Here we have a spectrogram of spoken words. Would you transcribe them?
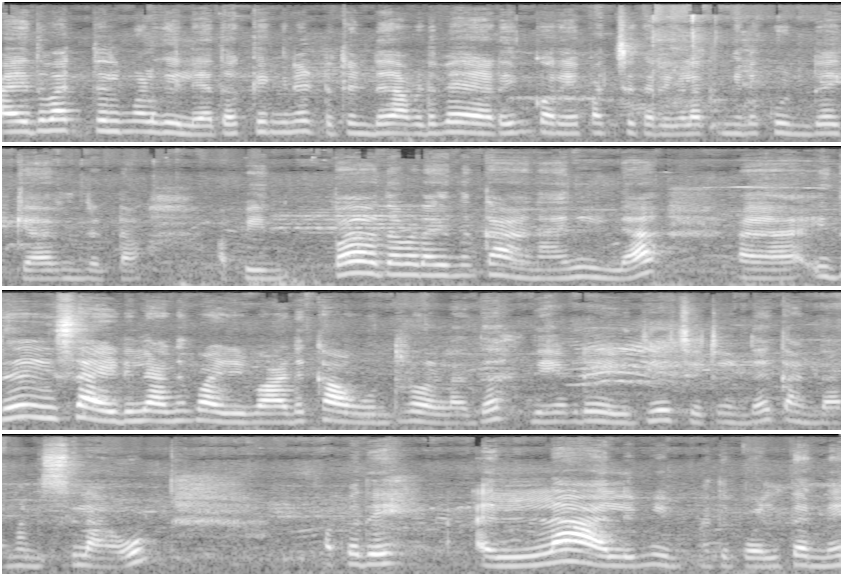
അതായത് വറ്റൽ മുളകില്ലേ അതൊക്കെ ഇങ്ങനെ ഇട്ടിട്ടുണ്ട്. അവിടെ വേറെയും കുറേ പച്ചക്കറികളൊക്കെ ഇങ്ങനെ കൊണ്ടുവയ്ക്കാറുണ്ട് കേട്ടോ. അപ്പോൾ ഇപ്പോൾ അതവിടെ ഒന്നും കാണാനില്ല. ഇത് ഈ സൈഡിലാണ് വഴിപാട് കൗണ്ടർ ഉള്ളത്. ഇതേ ഇവിടെ എഴുതി വെച്ചിട്ടുണ്ട്. കണ്ടാൽ മനസ്സിലാവും. അപ്പോൾ ദേ എല്ലാ ആലുമയും അതുപോലെ തന്നെ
